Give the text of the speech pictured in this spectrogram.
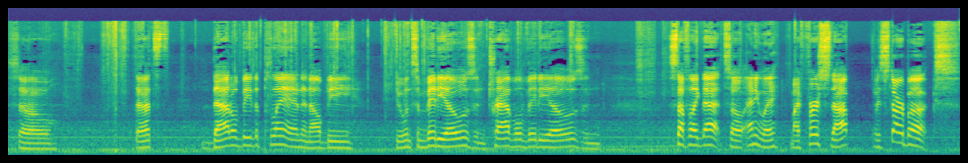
So that's that'll be the plan and I'll be doing some videos and travel videos and stuff like that. So anyway, my first stop is Starbucks.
